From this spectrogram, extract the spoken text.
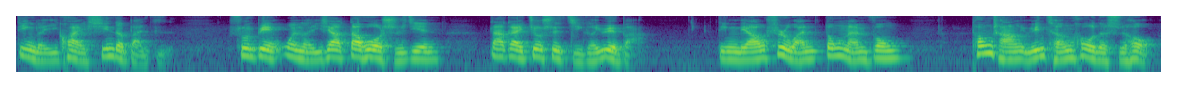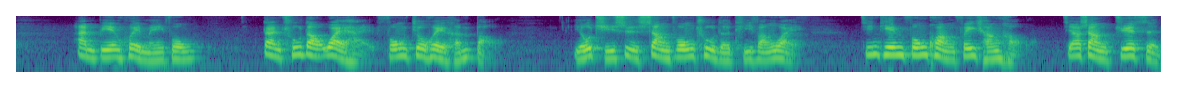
订了一块新的板子，顺便问了一下到货时间，大概就是几个月吧。顶寮是玩东南风，通常云层厚的时候，岸边会没风，但出到外海风就会很饱，尤其是上风处的堤防外。今天风况非常好，加上 Jason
